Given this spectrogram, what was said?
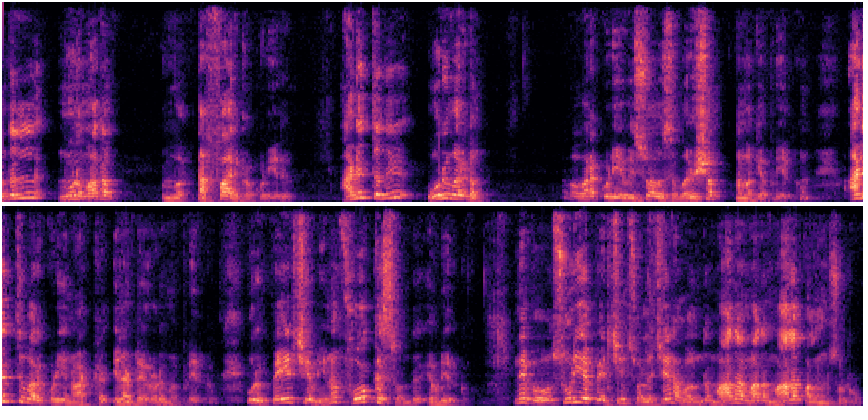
முதல் மூணு மாதம் ரொம்ப டஃப்பாக இருக்கக்கூடியது. அடுத்தது ஒரு வருடம் வரக்கூடிய விஸ்வாச வருஷம் நமக்கு எப்படி இருக்கும். அடுத்து வரக்கூடிய நாட்கள் இரண்டரை வருடம் எப்படி இருக்கும். ஒரு பயிற்சி அப்படின்னா ஃபோக்கஸ் வந்து எப்படி இருக்கும்? இன்னும் இப்போது சூரிய பயிற்சின்னு சொல்லச்சே நம்ம வந்து மாதா மாதம் மாலை பலன் சொல்கிறோம்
